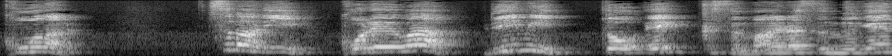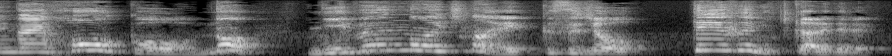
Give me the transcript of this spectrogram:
こうなる。つまり、これは、リミット x マイナス無限大方向の2分の1の x 乗っていう風に聞かれてる。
